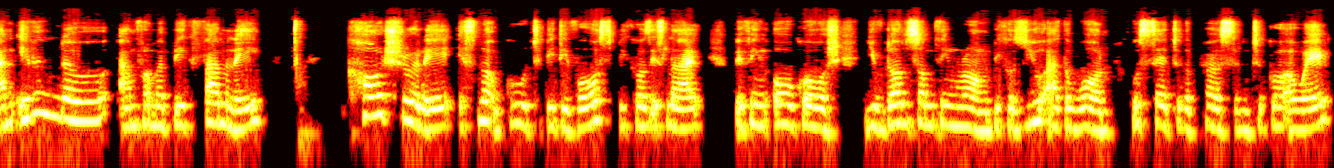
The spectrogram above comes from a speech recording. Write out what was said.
And even though I'm from a big family, culturally it's not good to be divorced because it's like they think oh gosh you've done something wrong because you are the one who said to the person to go away.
